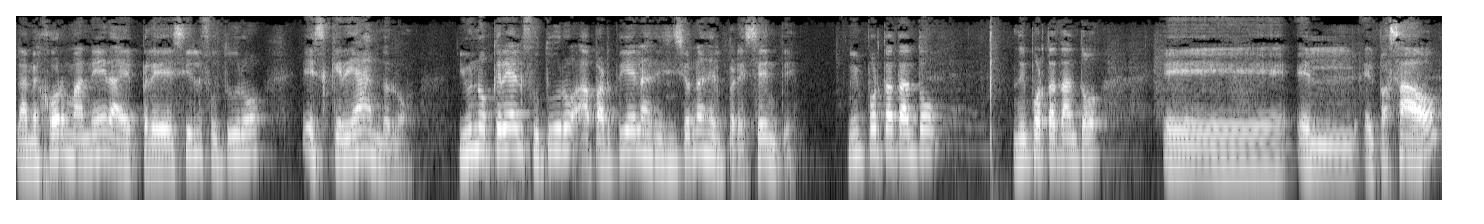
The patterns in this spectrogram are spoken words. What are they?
la mejor manera de predecir el futuro es creándolo. Y uno crea el futuro a partir de las decisiones del presente. No importa tanto, no importa tanto eh, el, el pasado,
